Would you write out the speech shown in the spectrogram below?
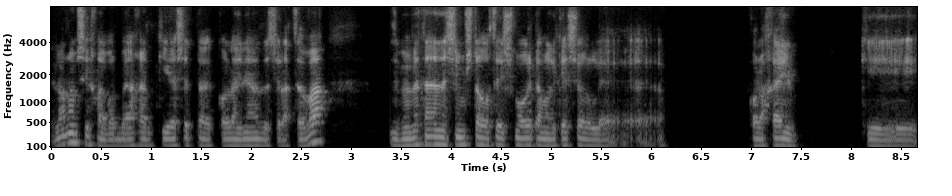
ולא נמשיך לעבוד ביחד כי יש את כל העניין הזה של הצבא, זה באמת האנשים שאתה רוצה לשמור איתם על קשר לכל החיים. כי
